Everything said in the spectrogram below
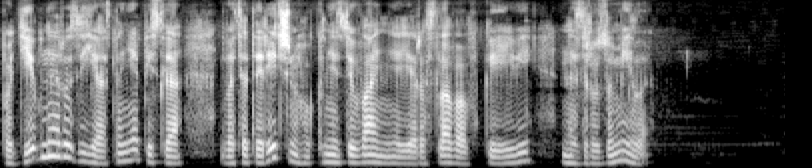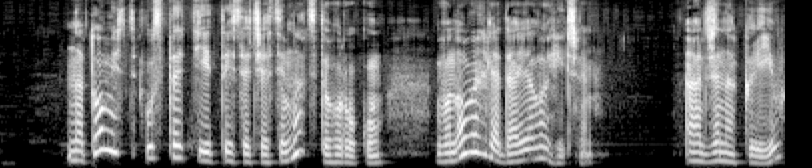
Подібне роз'яснення після 20-річного князювання Ярослава в Києві незрозуміле. Натомість у статті 1017 року воно виглядає логічним. Адже на Київ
